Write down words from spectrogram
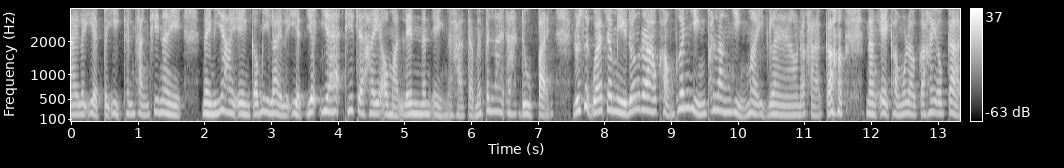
รายละเอียดไปอีกทั้งๆที่ใน ในนิยายเองก็มีรายละเอียดเยอะแยะที่จะให้เอามาเล่นนั่นเองนะคะ แต่ไม่เป็นไรอะดูไป รู้สึกว่าจะมีเรื่องราวของเพื่อนหญิงพลังหญิงมาอีกแล้วนะคะ ก็นางเอกของเราก็ให้โอกาส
